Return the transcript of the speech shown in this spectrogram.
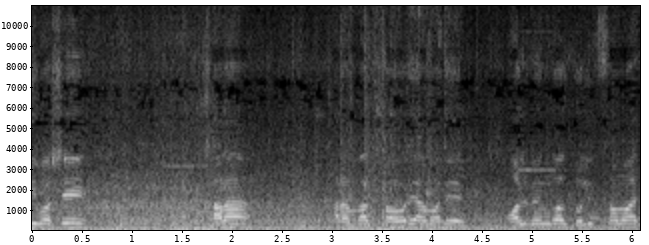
দিবসে সারা আরামবাগ শহরে আমাদের অল বেঙ্গল দলিত সমাজ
